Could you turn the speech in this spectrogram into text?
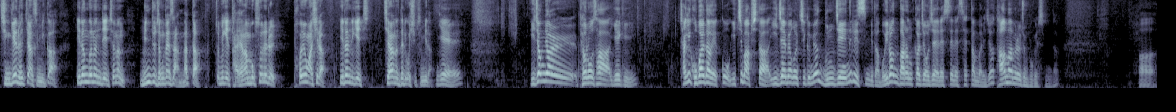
징계를 했지 않습니까? 이런 거는 이제 저는 민주정당에서 안 맞다. 좀 이게 다양한 목소리를 포용하시라. 이런 이게 제안을 드리고 싶습니다. 예. 이정열 변호사 얘기. 자기 고발당했고 잊지 맙시다. 이재명을 찍으면 문재인을 잃습니다. 뭐 이런 발언까지 어제 SNS 했단 말이죠. 다음 화면을 좀 보겠습니다. 어,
